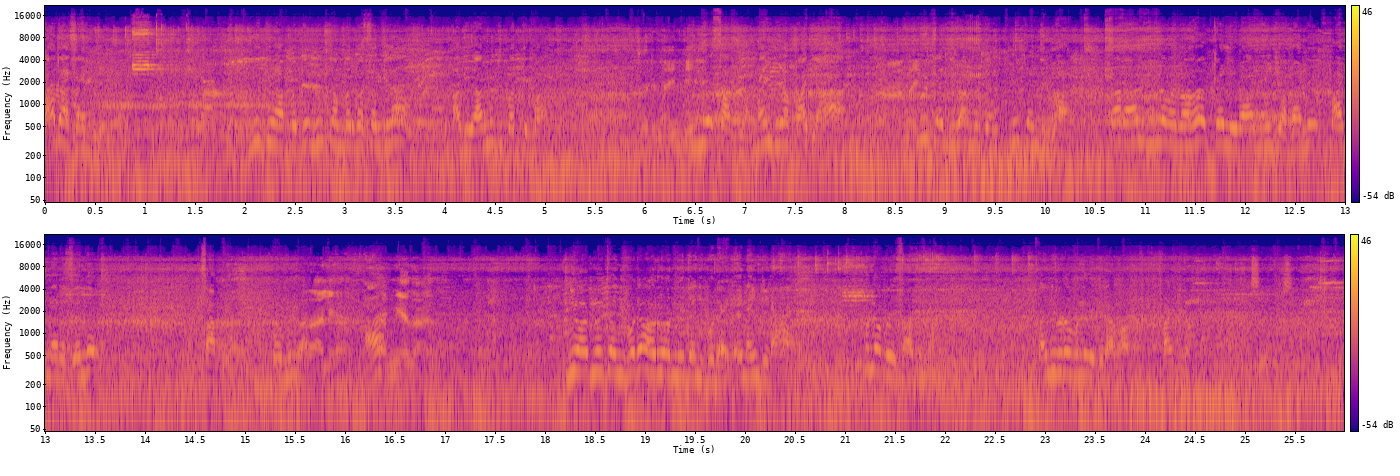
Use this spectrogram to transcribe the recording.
சாதா சைக்கிள் நூற்றி நாற்பது நூற்றி ஐம்பது ரூபா சைக்கிள் அது இரநூத்தி பத்து ரூபா. சரி நைன்டி. இல்லையே சாப்பிடலாம் நைன்டி ரூபா பாத்தியா நூற்றஞ்சு ரூபா நூற்றஞ்சு நூற்றஞ்சு ரூபா. வேறு ஆள் உள்ளே வருவாங்க கேள்வி ரூபா நைன்டி ரூபான்னு பார்ட்னரை சேர்ந்து சாப்பிடலாம். பரவாயில்லையா? கம்மியாக தான் நீ ஒரு நூற்றஞ்சு போடு அவர் ஒரு நூற்றஞ்சு போடு. நைன்டினா உள்ளே போய் சாப்பிடலாம். தண்ணி கூட உள்ளே வைக்கிறாங்க. வாங்கிக்கலாம். そうですね。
